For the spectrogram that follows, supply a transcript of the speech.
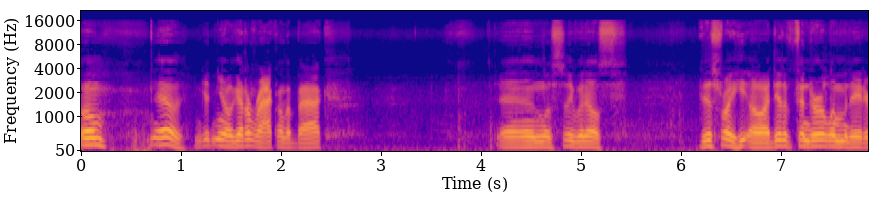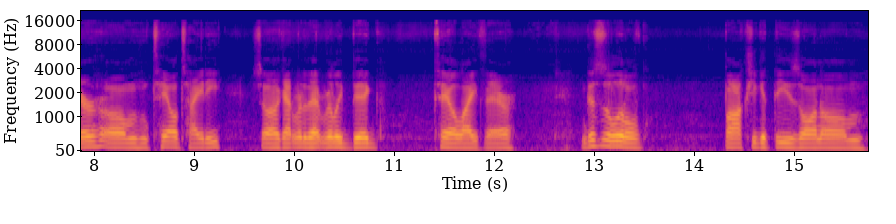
Um, yeah, you know, got a rack on the back. And let's see what else. This right here, oh, I did a fender eliminator, um, tail tidy. So I got rid of that really big tail light there. This is a little box. You get these on um,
